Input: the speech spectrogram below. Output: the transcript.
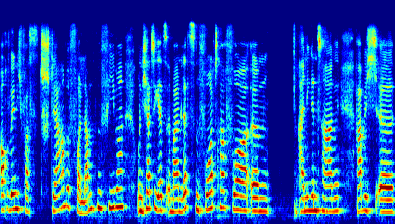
auch wenn ich fast sterbe vor Lampenfieber. Und ich hatte jetzt in meinem letzten Vortrag vor ähm, einigen Tagen, habe ich... Äh,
